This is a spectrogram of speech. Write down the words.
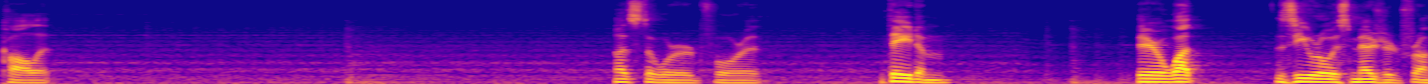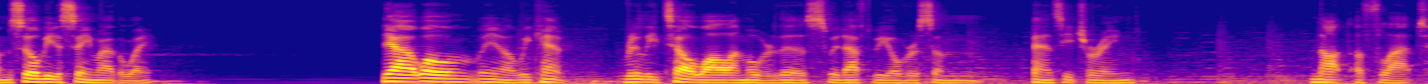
call it. That's the word for it. Datum. They're what zero is measured from, so it'll be the same either way. Yeah, well, you know, we can't really tell while I'm over this. We'd have to be over some fancy terrain. Not a flat.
